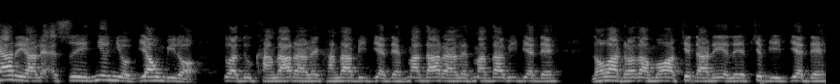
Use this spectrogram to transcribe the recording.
ရားတွေကလည်းအစဉ်ညှို့ညွတ်ပြောင်းပြီးတော့သူကသူခံစားတာလည်းခံစားပြီးပြက်တယ်မှတ်သားတာလည်းမှတ်သားပြီးပြက်တယ် လောဘဒေါသမောဟဖြစ်တာတွေလည်းဖြစ်ပြီးပြက်တယ်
